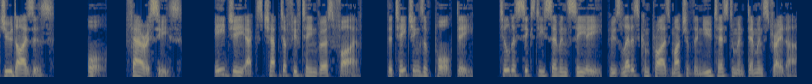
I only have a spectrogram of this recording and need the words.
Judaizers or Pharisees, e.g. Acts chapter 15 verse 5. The teachings of Paul d. 67 CE, whose letters comprise much of the New Testament demonstrate a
